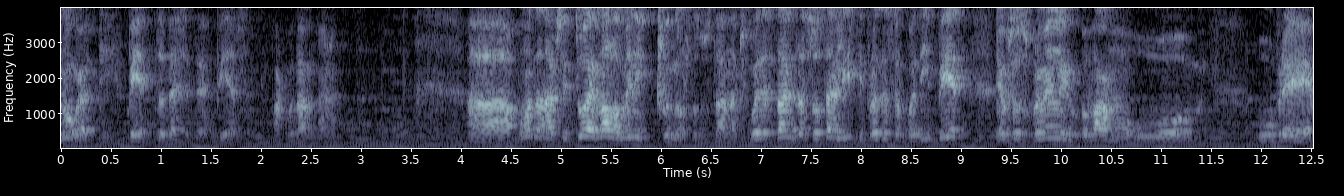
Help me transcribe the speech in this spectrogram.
mnogo je tih 5 do 10 FPS-a, tako da ono. Onda znači to je malo meni čudno što su stavili, znači bolje stavili, da su ostavili isti procesor kod i5 nego što su promijenili vamo u, u bre,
